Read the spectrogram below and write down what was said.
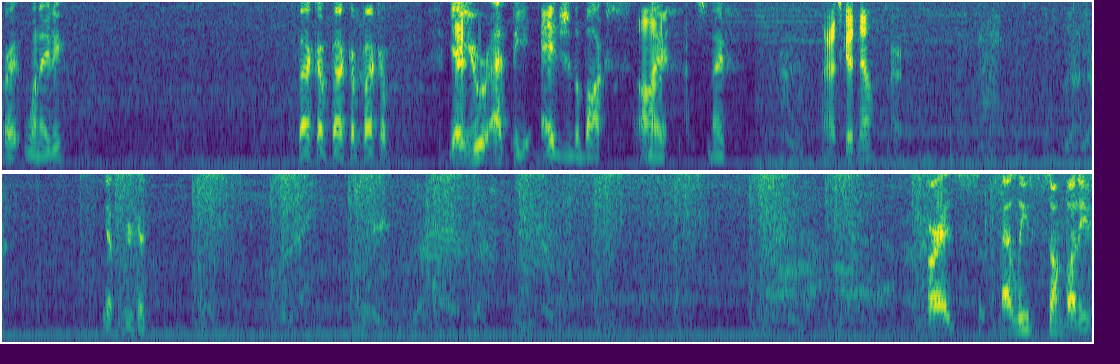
All right, 180. Back up, back up, back up. Yeah, you were at the edge of the box. Oh, knife, yeah. knife. That's good now? Alright. Yep, you're good. All right, s- at least somebody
